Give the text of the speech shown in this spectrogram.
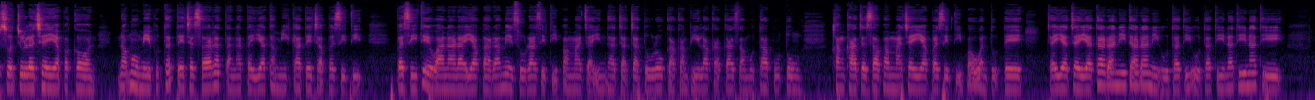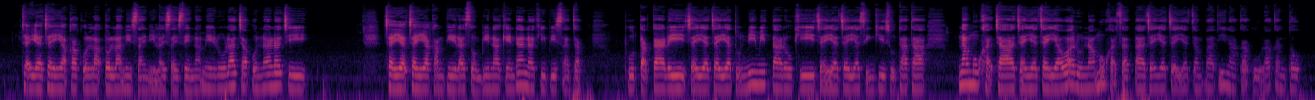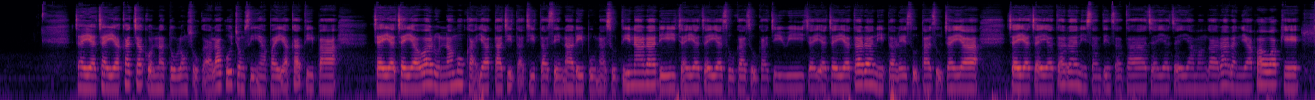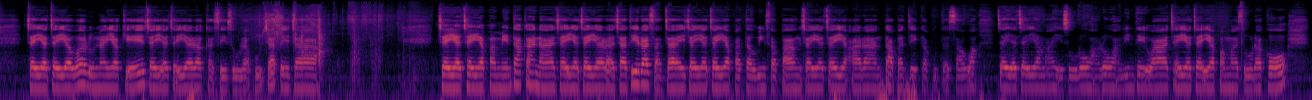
ทสวดจุลชัยปกรณ์นะโมเมพุทธเตชะสารตนาตยธรรมิกาเตชะปสิทธิปสิเทวานารายาปารเมสุราสิทธิปมาจาอินทาจัจจตุโรกาคัมพีลากากาสมุทธาปุตุงคังคาจะสัพมาชัยยปสิทธิปวันตุเตชัยยะชัยยะธารณีธารณีอุทติอุทตินาทีนาที ชัยยะชัยยะกากุละตลละนิสัยนิไลใสเสนาเมรุราชปุณณราชีชัยยะชัยยะคัมภีรสมปีนาเคนทานาคีปีศาจักภูตักการีชัยยะชัยยะตุนิมิตาโรคีชัยยะชัยยะสิงคีสุทธาทานามุขชาชัยยะชัยยะวรุณนามุขสัตตาชัยยะชัยยะจัมปาทินากากุลกันโท ชัยะชัยยะคัจจคนนาตุลงสุกาลาผู้จงสีหาไปยะคติปาชัยะชัยยะวรุณนามุขยาตาจิตาจิตาเสนารีปุณสุตินาราดีชัยะชัยะสุขสุขจีวีชัยะชัยะตารานิตาเลสุตาสุชัยะชัยะชัยะตารานิสันตินสัทธาชัยะชัยะมังการารัญญาภาวะเค ชัยยะชัยยะวรุณายะเค ชัยยะชัยยะพเมนทากานาชัยยะชัยยะราชาธิราชสัจจัยชัยยะชัยยะปัตตวิงสปังชัยยะชัยยะอารันตปัจเจกปุตตสาวะชัยยะชัยยะมาหิสุโรหะโรหะลินเทวาชัยยะชัยยะปมาสุรโค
